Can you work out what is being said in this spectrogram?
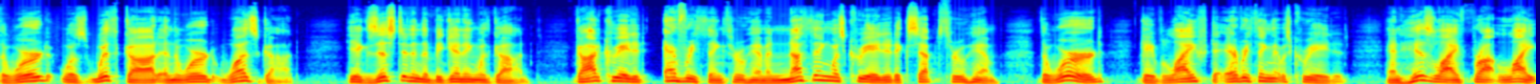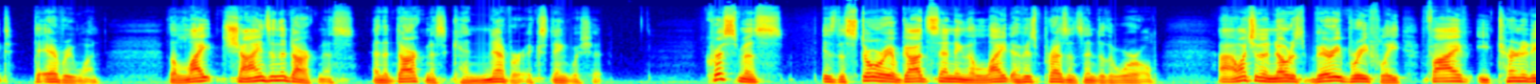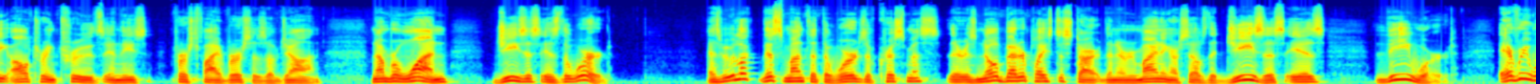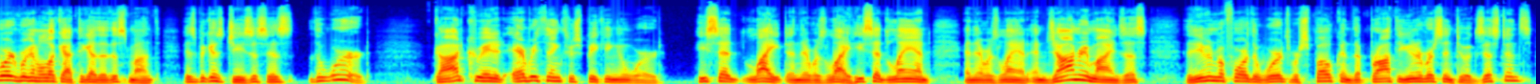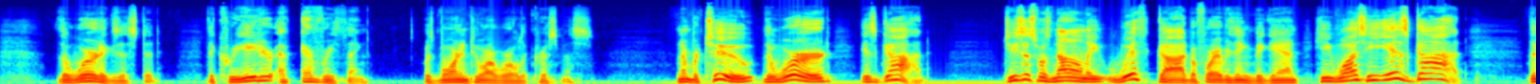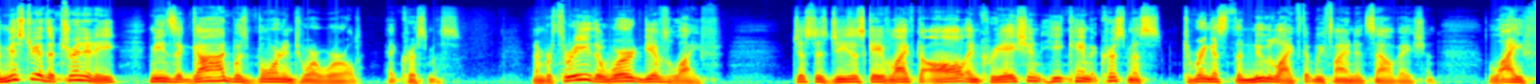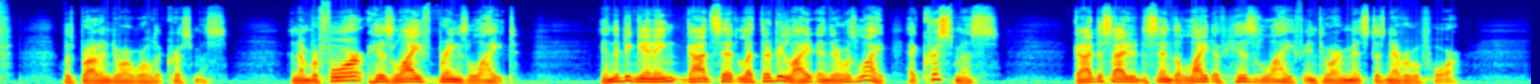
The Word was with God, and the Word was God. He existed in the beginning with God. God created everything through him, and nothing was created except through him. The Word gave life to everything that was created and his life brought light to everyone. The light shines in the darkness, and the darkness can never extinguish it. Christmas is the story of God sending the light of his presence into the world. I want you to notice very briefly five eternity altering truths in these first five verses of John. Number one, Jesus is the Word. As we look this month at the words of Christmas, there is no better place to start than in reminding ourselves that Jesus is the Word. Every word we're going to look at together this month is because Jesus is the Word. God created everything through speaking a word. He said light, and there was light. He said land, and there was land. And John reminds us that even before the words were spoken that brought the universe into existence, the Word existed. The Creator of everything was born into our world at Christmas. Number two, the Word is God. Jesus was not only with God before everything began, he was, he is God. The mystery of the Trinity means that God was born into our world at Christmas. Number three, the Word gives life. Just as Jesus gave life to all in creation, he came at Christmas to bring us the new life that we find in salvation. Life was brought into our world at Christmas. And number four, his life brings light. In the beginning, God said, Let there be light, and there was light. At Christmas, God decided to send the light of His life into our midst as never before.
